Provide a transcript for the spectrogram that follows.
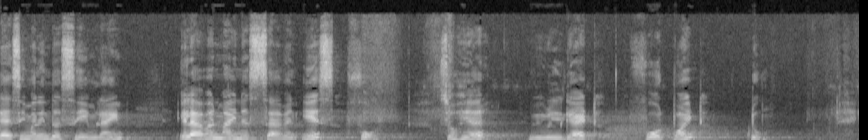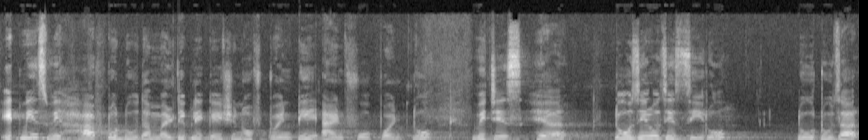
decimal in the same line. 11 minus 7 is 4 so here we will get 4.2 it means we have to do the multiplication of 20 and 4.2 which is here 2 zeros is 0 2 2s are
